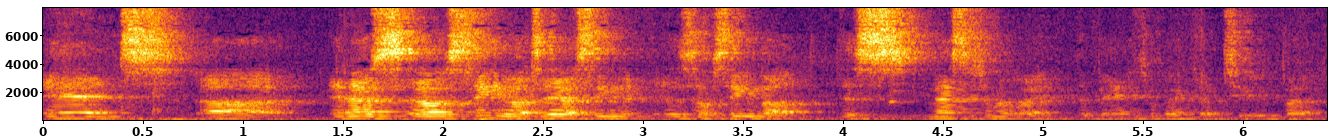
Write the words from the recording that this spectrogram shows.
and uh, and I was, I was thinking about today, I was thinking, as I was thinking about this message, I'm invite the band to come back up too, but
